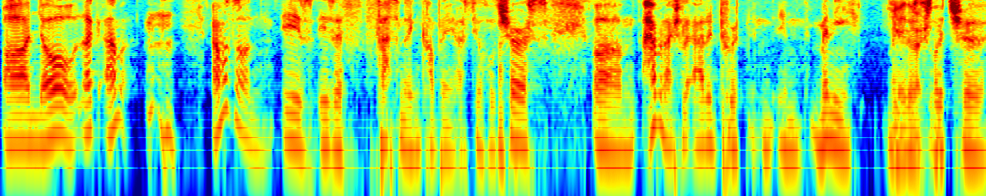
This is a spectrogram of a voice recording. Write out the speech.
Uh, no, like Am- Amazon is is a fascinating company. I still hold shares. Um, I haven't actually added to it in, in many Me either, actually. which uh,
